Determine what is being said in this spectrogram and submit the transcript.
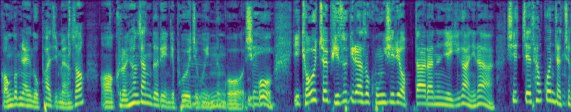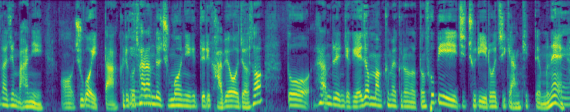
건금량이 높아지면서 어, 그런 현상들이 이제 보여지고 음. 있는 것이고 네. 이 겨울철 비수기라서 공실이 없다라는 얘기가 아니라 실제 상권 자체가 지금 많이 어, 죽어 있다. 그리고 네. 사람들 주머니들이 가벼워져서 또 사람들이 이제 그 예전만큼의 그런 어떤 소비 지출이 이루어지지 않기 때문에 네.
